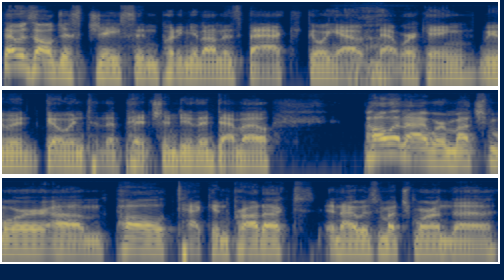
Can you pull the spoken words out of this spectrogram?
that was all just Jason putting it on his back, going out wow. networking. We would go into the pitch and do the demo. Paul and I were much more um, Paul tech and product, and I was much more on the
